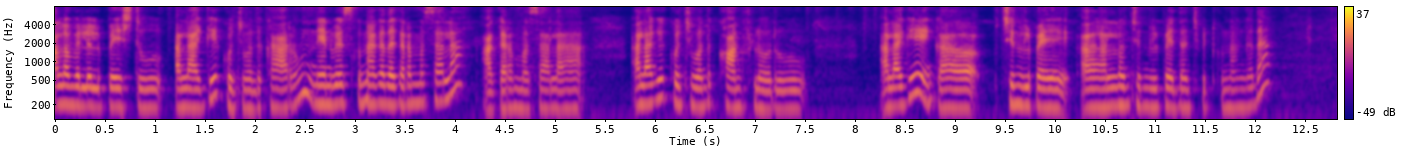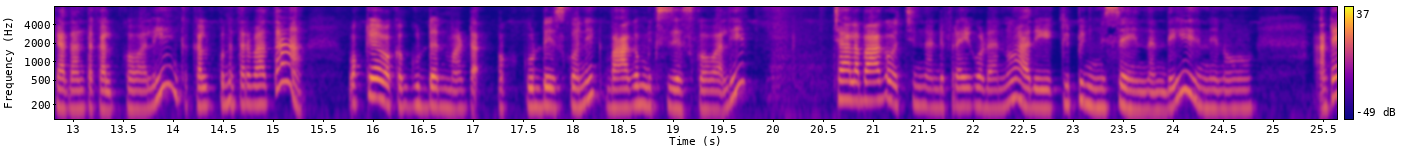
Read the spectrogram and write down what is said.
అల్లం వెల్లుల్లి పేస్టు అలాగే కొంచెం మంది కారం. నేను వేసుకున్నా కదా గరం మసాలా ఆ గరం మసాలా అలాగే కొంచెం మంది కార్న్ఫ్లోరు అలాగే ఇంకా చిన్నలపై అల్లం చిన్నలపై దంచి పెట్టుకున్నాం కదా ఇక అదంతా కలుపుకోవాలి. ఇంకా కలుపుకున్న తర్వాత ఒకే ఒక గుడ్డు అనమాట ఒక గుడ్డు వేసుకొని బాగా మిక్స్ చేసుకోవాలి. చాలా బాగా వచ్చిందండి ఫ్రై కూడాను. అది క్లిప్పింగ్ మిస్ అయిందండి. నేను అంటే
